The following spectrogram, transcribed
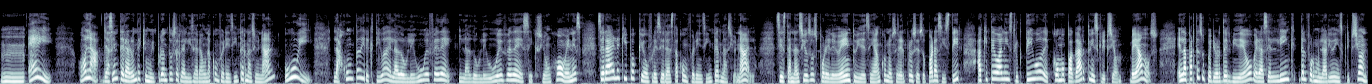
Mm. Hola, ¿ya se enteraron de que muy pronto se realizará una conferencia internacional? Uy, la Junta Directiva de la WFD y la WFD Sección Jóvenes será el equipo que ofrecerá esta conferencia internacional. Si están ansiosos por el evento y desean conocer el proceso para asistir, aquí te va el instructivo de cómo pagar tu inscripción. Veamos. En la parte superior del video verás el link del formulario de inscripción.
